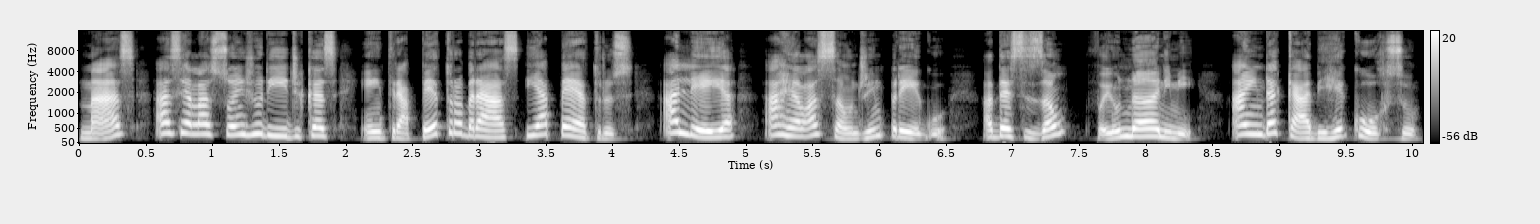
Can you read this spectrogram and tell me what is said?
mas às relações jurídicas entre a Petrobras e a Petros, alheia à relação de emprego. A decisão foi unânime ainda cabe recurso.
